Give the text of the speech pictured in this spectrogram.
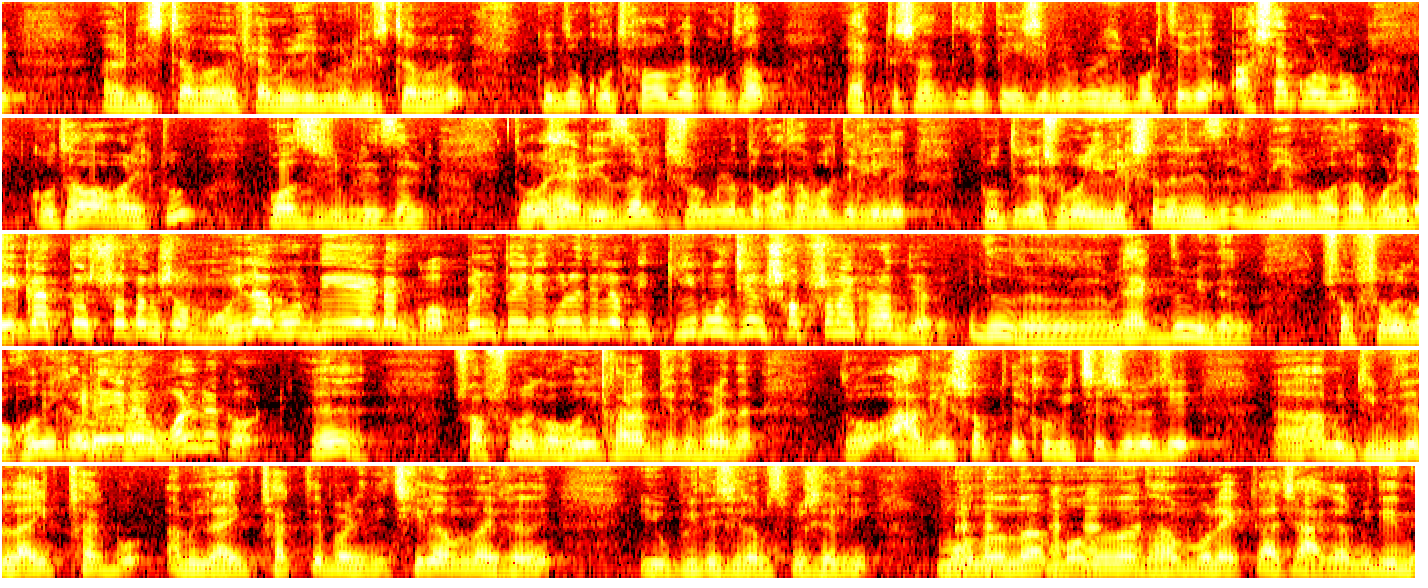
ডিস্টার্ব হবে ফ্যামিলিগুলো ডিস্টার্ব হবে। কিন্তু কোথাও না কোথাও একটা শান্তি যে তেইশে ফেব্রুয়ারির পর থেকে আশা করব কোথাও আবার একটু পজিটিভ রেজাল্ট তো হ্যাঁ রেজাল্ট সংক্রান্ত কথা বলতে গেলে প্রতিটা সময় ইলেকশনের রেজাল্ট নিয়ে আমি কথা বলেছি। একাত্তর শতাংশ মহিলা ভোট দিয়ে একটা গভর্নমেন্ট তৈরি করে দিলে আপনি কি বলছেন সব সময় খারাপ যাবে? একদমই না। সবসময় কখনোই এটা খারাপ- ওয়ার্ল্ড রেকর্ড হ্যাঁ সবসময় কখনোই খারাপ যেতে পারে না। তো আগের সপ্তাহে খুব ইচ্ছে ছিল যে আমি টিভিতে লাইভ থাকব। আমি লাইভ থাকতে পারিনি ছিলাম না এখানে। ইউপিতে ছিলাম স্পেশালি মননা মননা ধাম বলে একটা আছে। আগামী দিন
